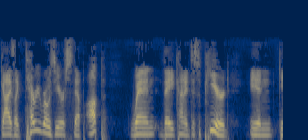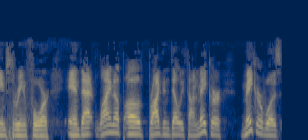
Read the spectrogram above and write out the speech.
guys like Terry Rozier step up when they kind of disappeared in games three and four. And that lineup of Brogdon, Delly, Thon Maker, Maker was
